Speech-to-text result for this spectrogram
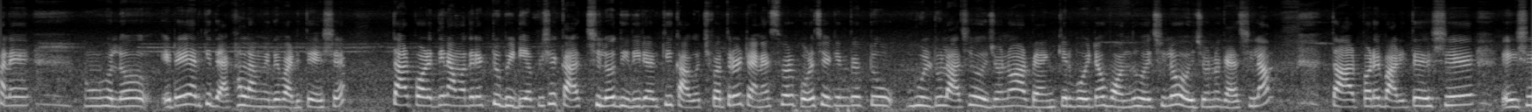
মানে হলো, এটাই আর কি দেখালাম এদের বাড়িতে এসে। তারপরের দিন আমাদের একটু বিডি অফিসে কাজ ছিল, দিদির আর কি কাগজপত্র ট্রান্সফার করেছে, কিন্তু একটু ভুল টুল আছে ওই জন্য, আর ব্যাংকের বইটাও বন্ধ হয়েছিল, ওই জন্য গেছিলাম। তারপরে বাড়িতে এসে এসে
